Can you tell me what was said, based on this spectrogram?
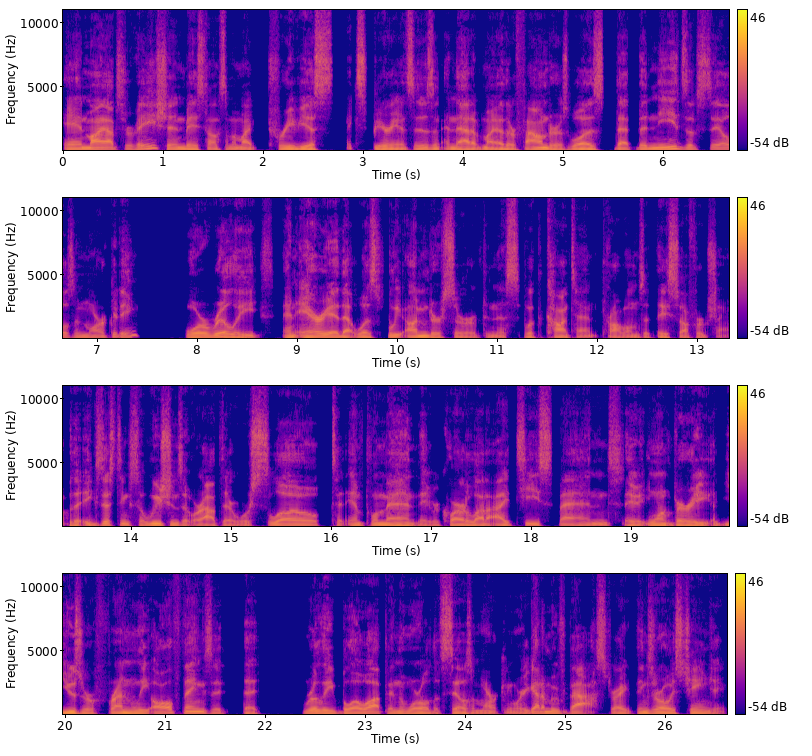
And my observation, based on some of my previous experiences and, and, that of my other founders, was that the needs of sales and marketing were really an area that was really underserved in this with content problems that they suffered from. The existing solutions that were out there were slow to implement. They required a lot of IT spend. They weren't very user friendly, all things that, that really blow up in the world of sales and marketing where you got to move fast, right? Things are always changing.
